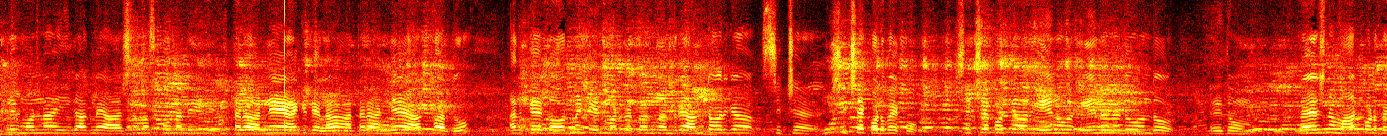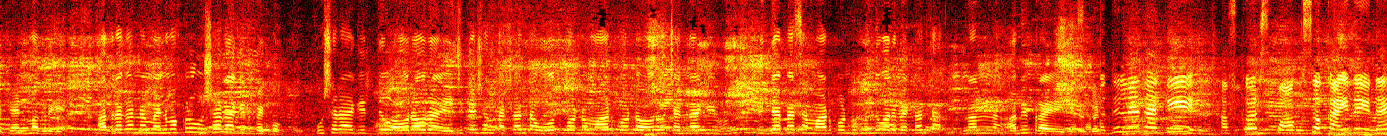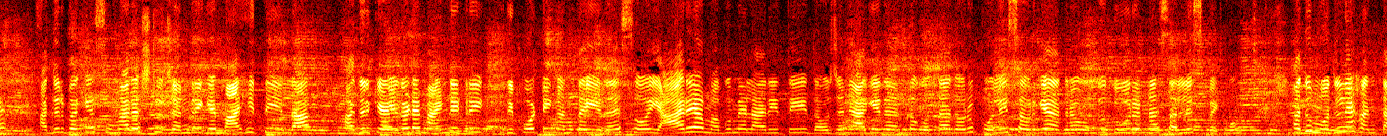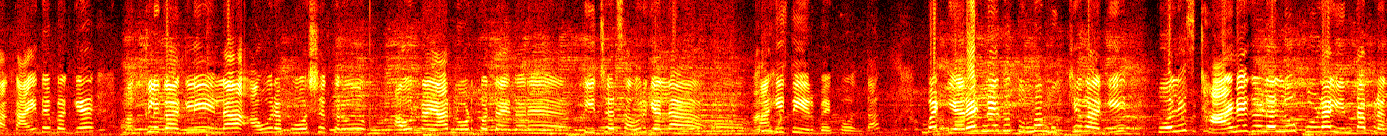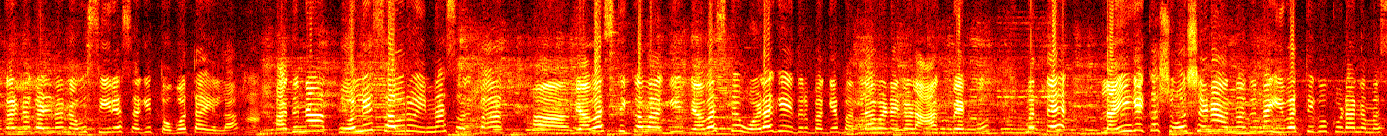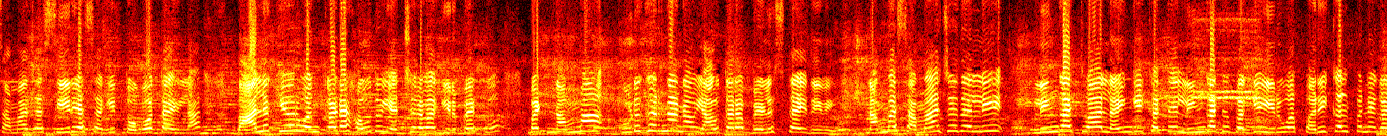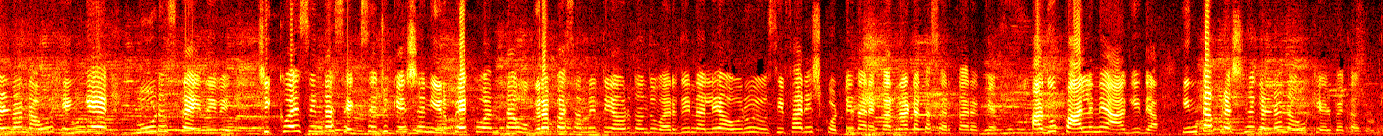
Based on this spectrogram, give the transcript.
ಹೆಣ್ಮಕ್ಳಿಗೆ ಮೊನ್ನೆ ಈಗಾಗಲೇ ಆಶ್ರಮ ಸ್ಕೂಲಲ್ಲಿ ಈ ಥರ ಅನ್ಯಾಯ ಆಗಿದೆಯಲ್ಲ, ಆ ಥರ ಅನ್ಯಾಯ ಆಗಬಾರ್ದು. ಅದಕ್ಕೆ ಗೌರ್ಮೆಂಟ್ ಏನು ಮಾಡಬೇಕು ಅಂತಂದರೆ ಅಂಥವ್ರಿಗೆ ಶಿಕ್ಷೆ ಶಿಕ್ಷೆ ಕೊಡಬೇಕು. ಶಿಕ್ಷೆ ಕೊಟ್ಟು ಅವ್ರಿಗೆ ಏನು ಏನನ್ನೋದು ಒಂದು ಇದು ಪ್ರಯೋಜನ ಮಾಡಿಕೊಡ್ಬೇಕು ಹೆಣ್ಮಕ್ಳಿಗೆ. ಅದ್ರಾಗ ನಮ್ಮ ಹೆಣ್ಮಕ್ಳು ಹುಷಾರಾಗಿರಬೇಕು. ಹುಷಾರಾಗಿದ್ದು ಅವರವರ ಎಜುಕೇಷನ್ ತಕ್ಕಂಥ ಓದ್ಕೊಂಡು ಮಾಡಿಕೊಂಡು ಅವರು ಚೆನ್ನಾಗಿ ವಿದ್ಯಾಭ್ಯಾಸ ಮಾಡಿಕೊಂಡು ಮುಂದುವರಬೇಕಂತ ನನ್ನ ಅಭಿಪ್ರಾಯ ಇದೆ ಮೊದಲನೇದಾಗಿ ಅಫ್ಕೋರ್ಸ್ ಪಾಕ್ಸೋ ಕಾಯ್ದೆ ಇದೆ. ಅದ್ರ ಬಗ್ಗೆ ಸುಮಾರಷ್ಟು ಜನರಿಗೆ ಮಾಹಿತಿ ಇಲ್ಲ. ಅದ್ರ ಕೆಳಗಡೆ ಮ್ಯಾಂಡೇಟ್ರಿ ರಿಪೋರ್ಟಿಂಗ್ ಅಂತ ಇದೆ. ಸೊ ಯಾರೇ ಆ ಮಗು ಮೇಲೆ ಆ ರೀತಿ ದೌರ್ಜನ್ಯ ಆಗಿದೆ ಅಂತ ಗೊತ್ತಾದವರು ಪೊಲೀಸ್ ಅವ್ರಿಗೆ ಅದರ ಒಂದು ದೂರನ್ನು ಸಲ್ಲಿಸಬೇಕು. ಅದು ಮೊದಲನೇ ಹಂತ. ಕಾಯ್ದೆ ಬಗ್ಗೆ ಮಕ್ಳಿಗಾಗಲಿ ಇಲ್ಲ, ಅವರ ಪೋಷಕರು ಅವ್ರನ್ನ ಯಾರು ನೋಡ್ಕೋತಾ ಇದ್ದಾರೆ ಟೀಚರ್ಸ್ ಅವ್ರಿಗೆಲ್ಲ ಮಾಹಿತಿ ಇರಬೇಕು ಅಂತ. ಬಟ್ ಎರಡನೇದು ತುಂಬ ಮುಖ್ಯವಾಗಿ ಪೊಲೀಸ್ ಠಾಣೆಗಳಲ್ಲೂ ಕೂಡ ಇಂಥ ಪ್ರಕರಣಗಳನ್ನ ನಾವು ಸೀರಿಯಸ್ ಆಗಿ ತಗೋತಾ ಇಲ್ಲ. ಅದನ್ನ ಪೊಲೀಸ್ ಅವರು ಇನ್ನ ಸ್ವಲ್ಪ ವ್ಯವಸ್ಥಿಕವಾಗಿ, ವ್ಯವಸ್ಥೆ ಒಳಗೆ ಇದ್ರ ಬಗ್ಗೆ ಬದಲಾವಣೆಗಳಾಗಬೇಕು ಮತ್ತೆ ಲೈಂಗಿಕ ಶೋಷಣೆ ಅನ್ನೋದನ್ನ ಇವತ್ತಿಗೂ ಕೂಡ ನಮ್ಮ ಸಮಾಜ ಸೀರಿಯಸ್ ಆಗಿ ತಗೋತಾ ಇಲ್ಲ. ಬಾಲಕಿಯರು ಒಂದ್ ಕಡೆ ಹೌದು, ಎಚ್ಚರವಾಗಿರ್ಬೇಕು. ಬಟ್ ನಮ್ಮ ಹುಡುಗರನ್ನ ನಾವು ಯಾವ ಥರ ಬೆಳೆಸ್ತಾ ಇದ್ದೀವಿ? ನಮ್ಮ ಸಮಾಜದಲ್ಲಿ ಲಿಂಗತ್ವ, ಲೈಂಗಿಕತೆ, ಲಿಂಗದ ಬಗ್ಗೆ ಇರುವ ಪರಿಕಲ್ಪನೆಗಳನ್ನ ನಾವು ಹೆಂಗೆ ಮೂಡಿಸ್ತಾ ಇದ್ದೀವಿ? ಚಿಕ್ಕ ವಯಸ್ಸಿಂದ ಸೆಕ್ಸ್ ಎಜುಕೇಷನ್ ಇರಬೇಕು ಅಂತ ಉಗ್ರಪ್ಪ ಸಮಿತಿ ಅವ್ರದ್ದೊಂದು ವರದಿನಲ್ಲಿ ಅವರು ಶಿಫಾರಿಶ್ ಕೊಟ್ಟಿದ್ದಾರೆ ಕರ್ನಾಟಕ ಸರ್ಕಾರಕ್ಕೆ. ಅದು ಪಾಲನೆ ಆಗಿದೆಯಾ? ಇಂಥ ಪ್ರಶ್ನೆಗಳನ್ನ ನಾವು ಕೇಳಬೇಕಾಗುತ್ತೆ.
